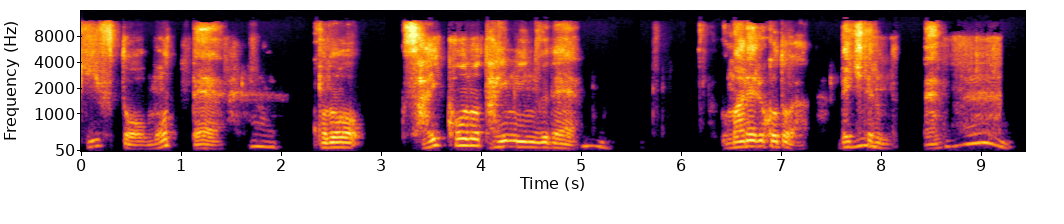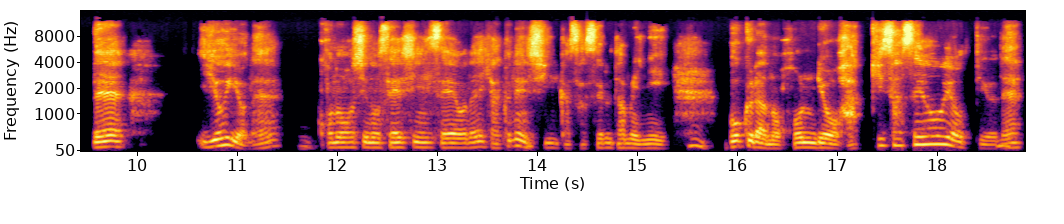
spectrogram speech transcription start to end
ギフトを持って、はい。この最高のタイミングで生まれることができてるんですね。うん。で、いよいよね、この星の精神性をね、100年進化させるために、僕らの本領を発揮させようよっていうね、はい。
